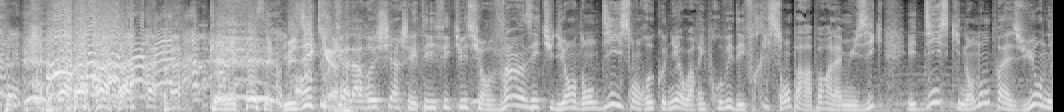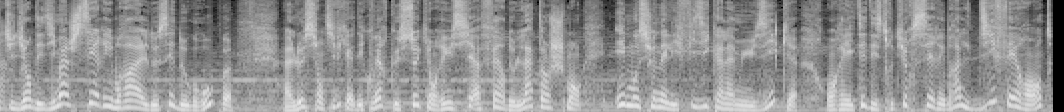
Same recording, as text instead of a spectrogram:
Quel effet cette En musique tout cas, la recherche a été effectuée sur 20 étudiants, dont 10 sont reconnus avoir éprouvé des frissons par rapport à la musique et 10 qui n'en ont pas eu en étudiant des images cérébrales de ces deux groupes. Euh, Le scientifique a découvert que ceux qui ont réussi à faire de l'attachement émotionnel et physique à la musique ont en réalité des structures cérébrales différentes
